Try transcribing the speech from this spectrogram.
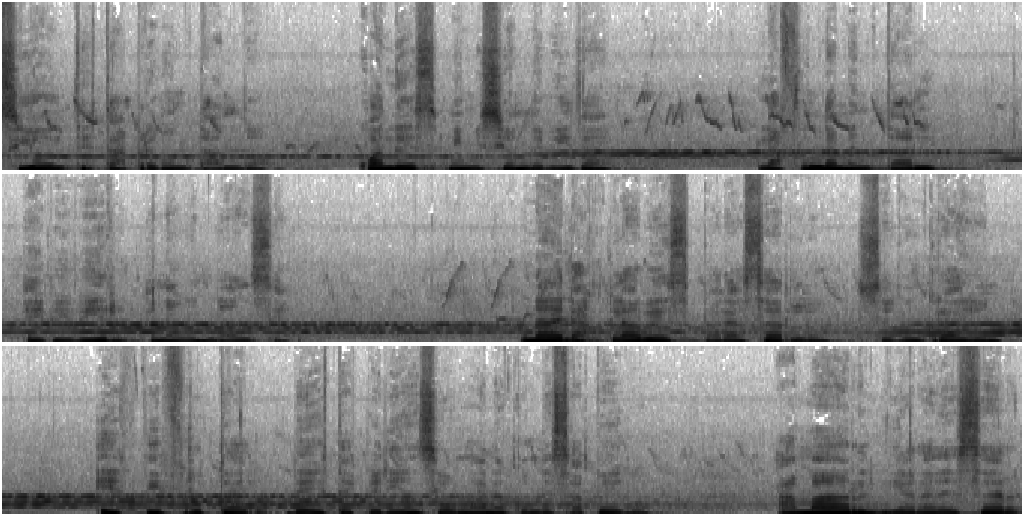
Si hoy te estás preguntando, ¿cuál es mi misión de vida? La fundamental es vivir en abundancia. Una de las claves para hacerlo, según Crayon, es disfrutar de esta experiencia humana con desapego, amar y agradecer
